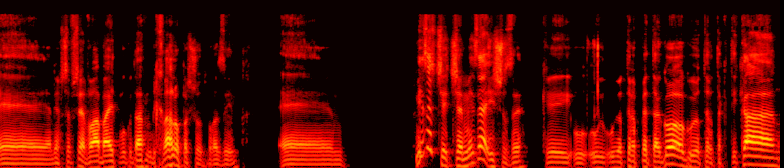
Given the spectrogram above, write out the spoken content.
אה, אני חושב שעברה בית מוקדם בכלל לא פשוט, ברזיל. אה, מי זה צ'יצ'ה? מי זה האיש הזה? כי הוא, הוא, הוא יותר פדגוג, הוא יותר טקטיקן,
